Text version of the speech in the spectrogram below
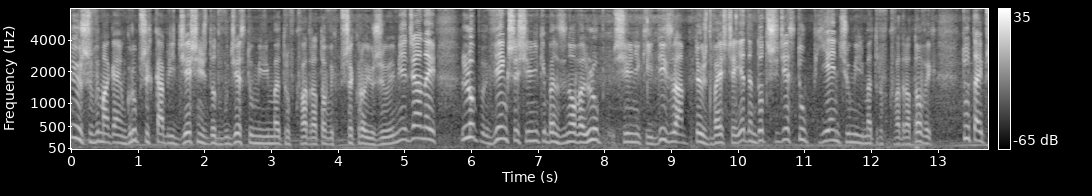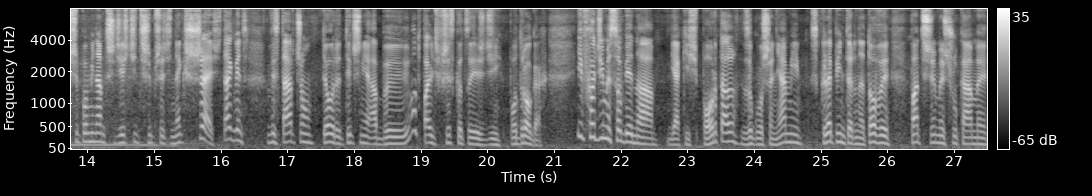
już wymagają grubszych kabli 10 do 20 mm kwadratowych przekroju żyły miedzianej lub większe silniki benzynowe lub silniki diesla to już 21 do 35 mm kwadratowych. Tutaj przypominam 33,6. Tak więc wystarczą teoretycznie, aby odpalić wszystko, co jeździ po drogach. I wchodzimy sobie na jakiś portal z ogłoszeniami, sklep internetowy, patrzymy, szukamy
